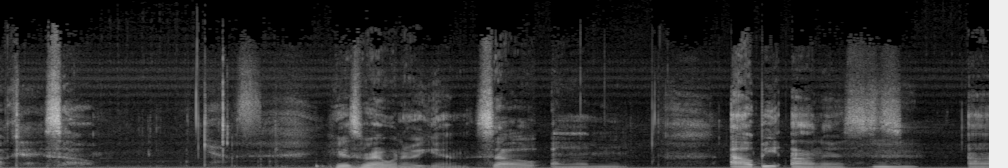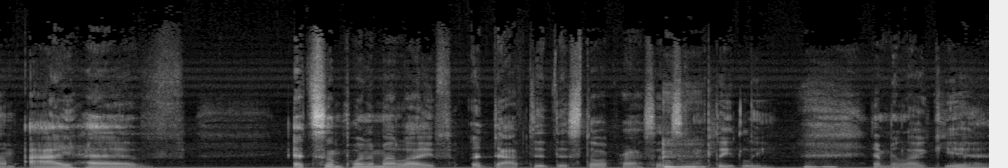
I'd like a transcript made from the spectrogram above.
Okay, so Yes. here's where I want to begin. So, um, I'll be honest. Um, I have, at some point in my life, adopted this thought process completely, and been like, yeah,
